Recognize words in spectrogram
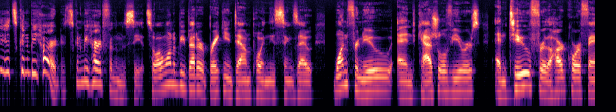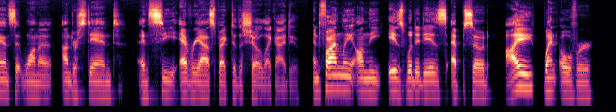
it's going to be hard. It's going to be hard for them to see it. So I want to be better at breaking it down, pointing these things out. One for new and casual viewers, and two for the hardcore fans that want to understand and see every aspect of the show like I do. And finally, on the Is What It Is episode, I went over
